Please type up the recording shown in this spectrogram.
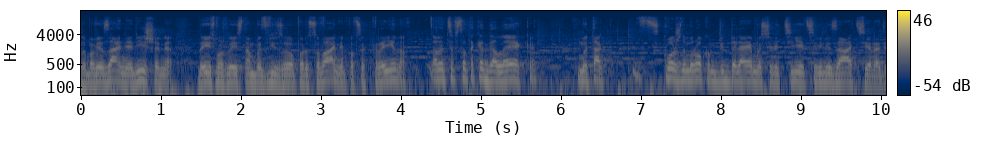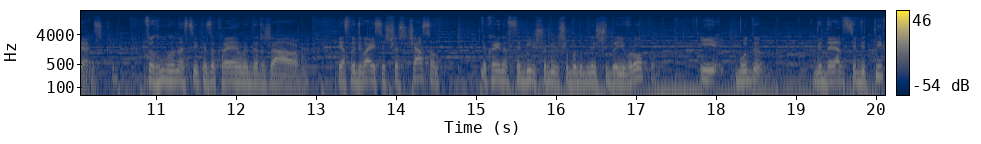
зобов'язання, рішення, дають можливість нам безвізового пересування по цих країнах. Але це все таке далеке. Ми так з кожним роком віддаляємося від цієї цивілізації радянської. Стосунку настільки з окремими державами. Я сподіваюся, що з часом Україна все більше і більше буде ближче до Європи і буде віддалятися від тих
